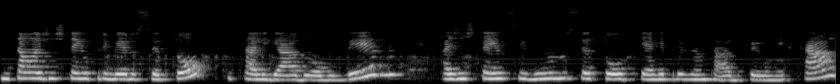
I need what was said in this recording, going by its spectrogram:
Então, a gente tem o primeiro setor, que está ligado ao governo, a gente tem o segundo setor, que é representado pelo mercado,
